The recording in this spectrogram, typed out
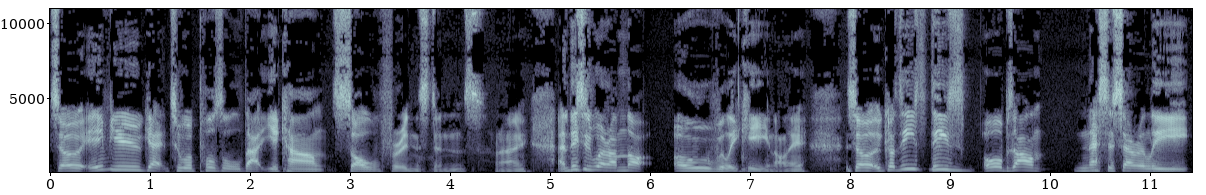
So if you get to a puzzle that you can't solve, for instance, right, and this is where I'm not overly keen on it. So because these these orbs aren't necessarily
